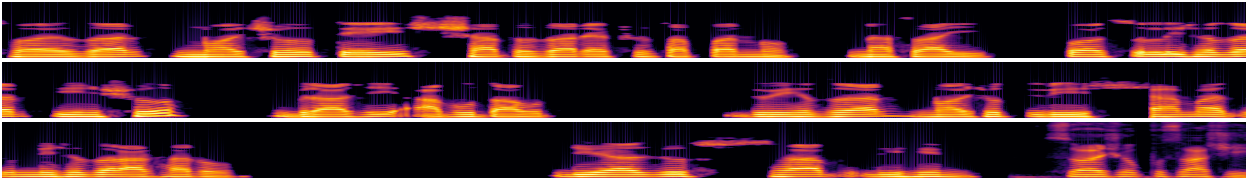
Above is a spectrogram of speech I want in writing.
ছয় হাজার নয়শো তেইশ, সাত হাজার একশো ছাপ্পান্ন। নাসাই, পঁয়তাল্লিশ হাজার তিনশো বিরাশি। আবু দাউদ, দুই হাজার নয়শো তিরিশ। আহমেদ, উনিশ হাজার আঠারো। লিহিন ছয়শো পঁচাশি।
